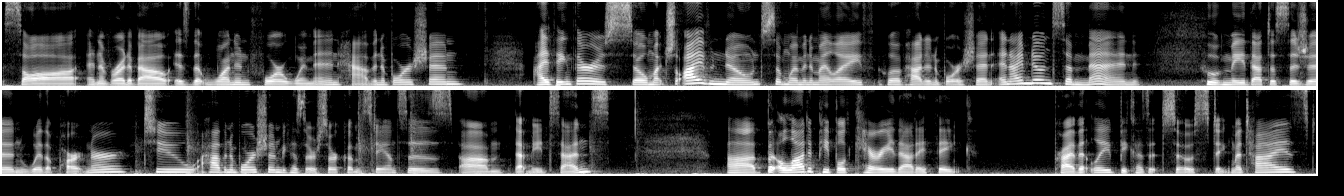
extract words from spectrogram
saw and have read about is that one in four women have an abortion. I think there is so much. So, I've known some women in my life who have had an abortion, and I've known some men who have made that decision with a partner to have an abortion because their circumstances um, that made sense. Uh, but a lot of people carry that, I think, privately because it's so stigmatized.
